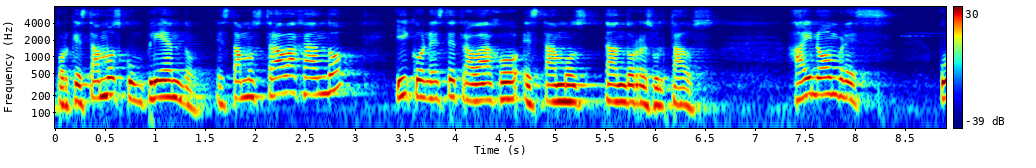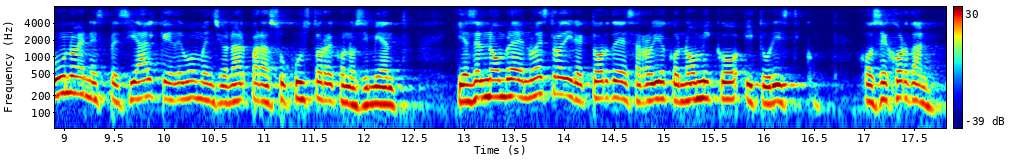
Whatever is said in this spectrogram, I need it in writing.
porque estamos cumpliendo, estamos trabajando y con este trabajo estamos dando resultados. Hay nombres, uno en especial que debo mencionar para su justo reconocimiento y es el nombre de nuestro director de Desarrollo Económico y Turístico, José Jordán,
